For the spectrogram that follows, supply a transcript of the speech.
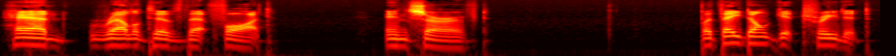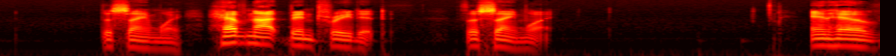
had relatives that fought and served, but they don't get treated the same way, have not been treated the same way, and have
